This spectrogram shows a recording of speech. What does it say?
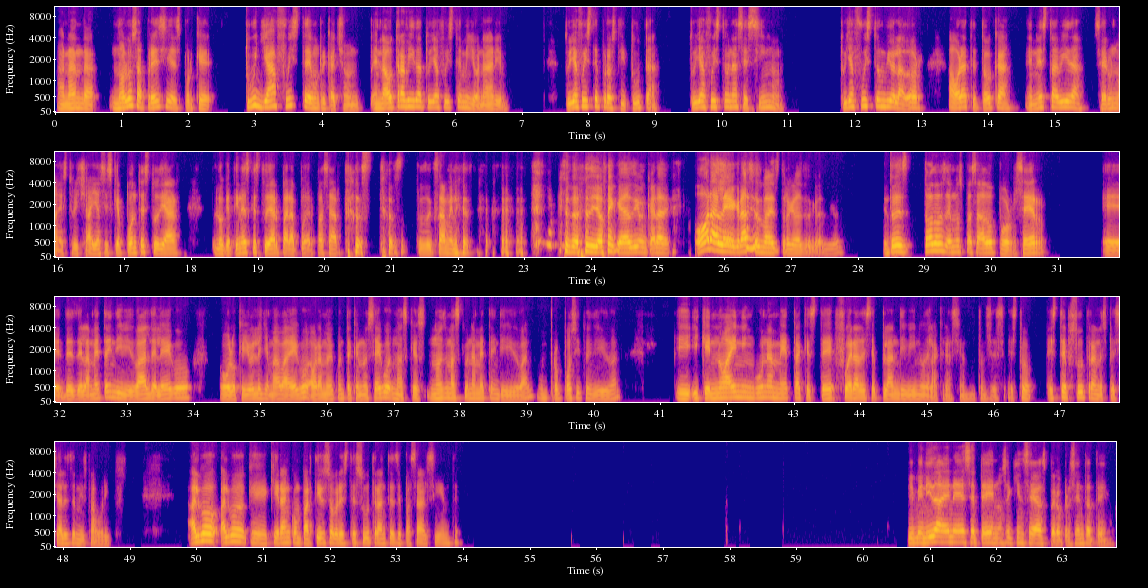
Ananda, no los aprecies porque tú ya fuiste un ricachón, en la otra vida tú ya fuiste millonario, tú ya fuiste prostituta, tú ya fuiste un asesino, tú ya fuiste un violador. Ahora te toca en esta vida ser un maestro Ishai, así es que ponte a estudiar lo que tienes que estudiar para poder pasar tus, tus, exámenes. Entonces yo me quedé así con cara de, órale, gracias maestro, gracias, gracias. Entonces todos hemos pasado por ser eh, desde la meta individual del ego o lo que yo le llamaba ego, ahora me doy cuenta que no es ego, más que, no es más que una meta individual, un propósito individual y, que no hay ninguna meta que esté fuera de ese plan divino de la creación. Entonces, esto, este sutra en especial es de mis favoritos. ¿Algo, algo que quieran compartir sobre este sutra antes de pasar al siguiente? Bienvenida a NST, no sé quién seas, pero preséntate.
